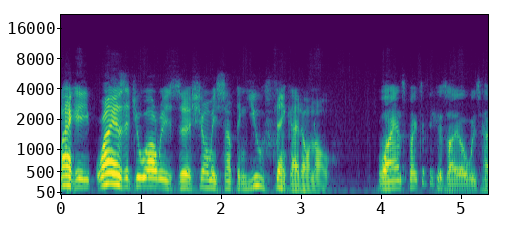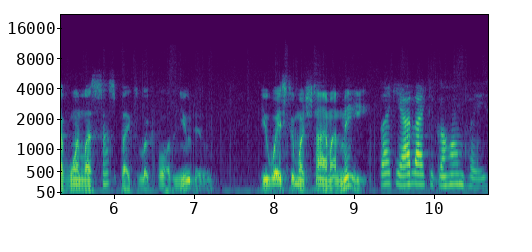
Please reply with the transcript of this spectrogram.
Blackie, why is it you always uh, show me something you think I don't know? Why, Inspector? Because I always have one less suspect to look for than you do. You waste too much time on me. Blackie, I'd like to go home, please.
